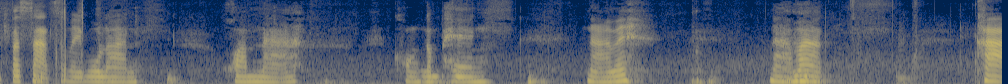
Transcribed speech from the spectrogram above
ๆปราสาทสมัยโบราณ ความหนาของกำแพง หนาไหม หนามาก ค่ะ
